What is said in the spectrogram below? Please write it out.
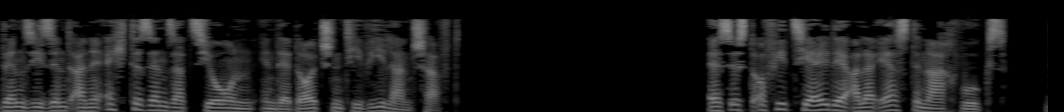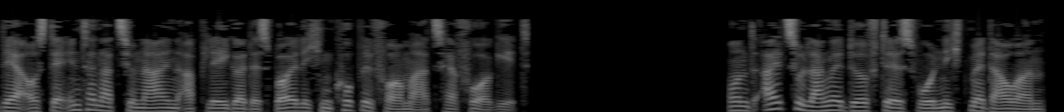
denn sie sind eine echte Sensation in der deutschen TV-Landschaft. Es ist offiziell der allererste Nachwuchs, der aus der internationalen Ableger des bäulichen Kuppelformats hervorgeht. Und allzu lange dürfte es wohl nicht mehr dauern,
